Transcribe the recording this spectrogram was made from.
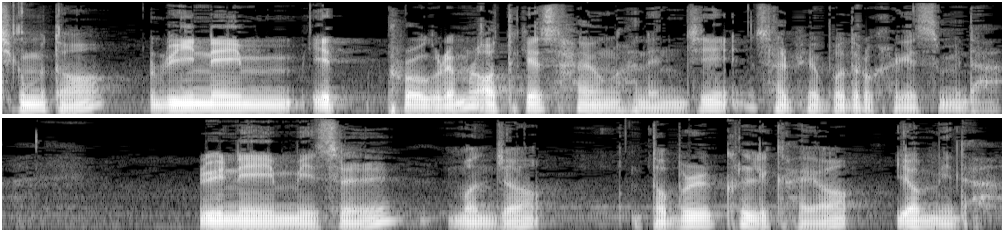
지금부터 Rename It 프로그램을 어떻게 사용하는지 살펴보도록 하겠습니다. Rename It을 먼저 더블 클릭하여 엽니다.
